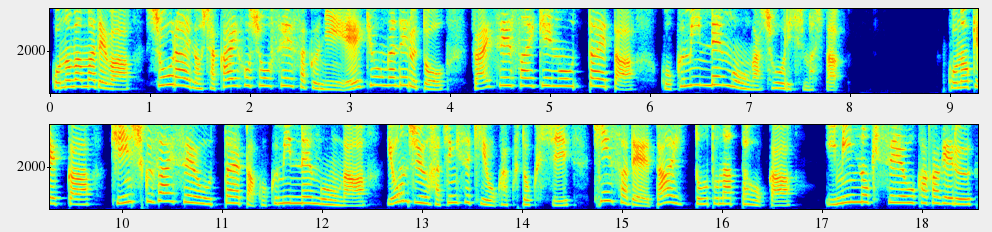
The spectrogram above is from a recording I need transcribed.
このままでは将来の社会保障政策に影響が出ると財政再建を訴えた国民連合が勝利しました。この結果、緊縮財政を訴えた国民連合が48議席を獲得し、僅差で第一党となったほか、移民の規制を掲げる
